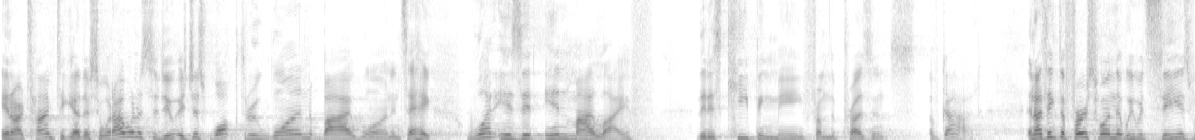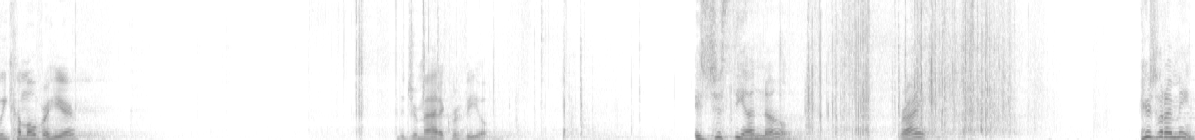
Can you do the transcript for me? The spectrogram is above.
in our time together. So, what I want us to do is just walk through one by one and say, hey, what is it in my life that is keeping me from the presence of God? And I think the first one that we would see as we come over here the dramatic reveal, is just the unknown, right? Here's what I mean.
